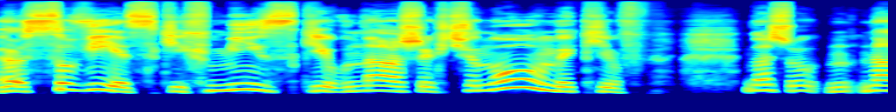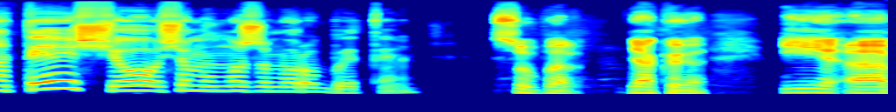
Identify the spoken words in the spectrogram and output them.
е, совєтських мізків наших чиновників на те, що, що ми можемо робити. Супер, дякую. І е,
